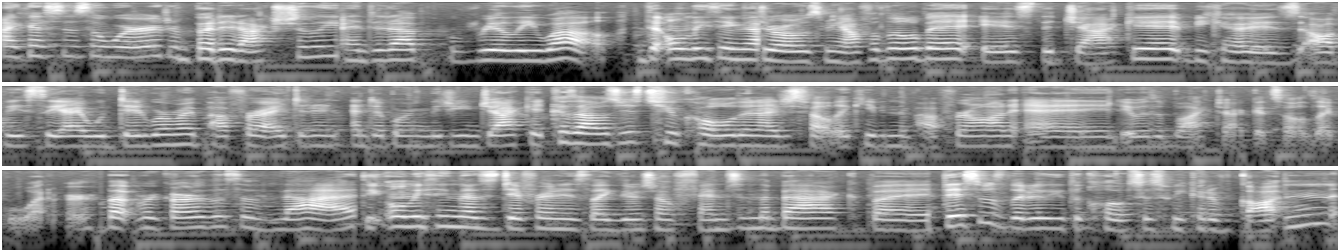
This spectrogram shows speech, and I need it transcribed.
I guess is the word, but it actually ended up really well. The only thing that throws me off a little bit is the jacket because obviously I did wear my puffer. I didn't end up wearing the jean jacket because I was just too cold and I just felt like keeping the puffer on and it was a black jacket so I was like whatever. But regardless of that, the only thing that's different is like there's no fence in the back but this was literally the closest we could have gotten.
